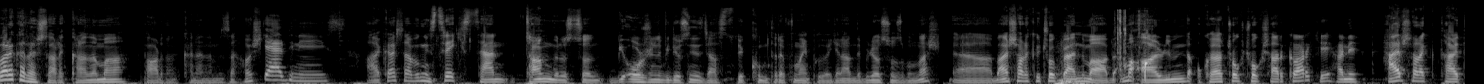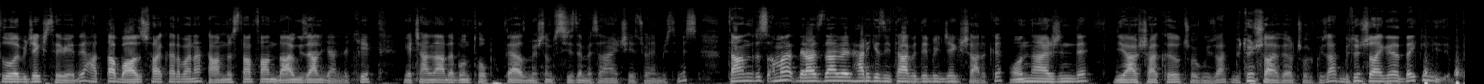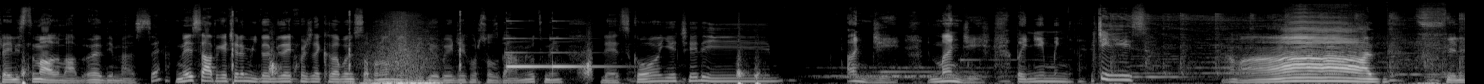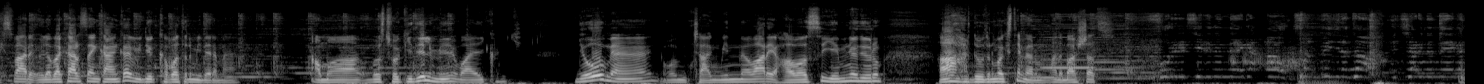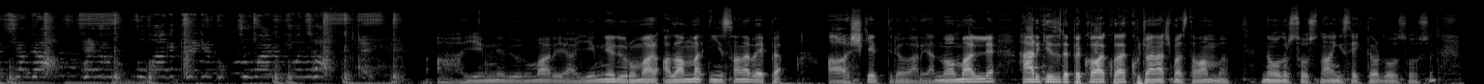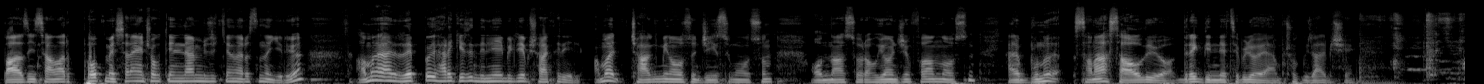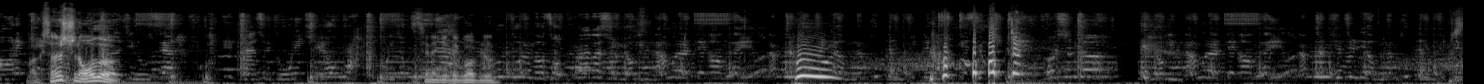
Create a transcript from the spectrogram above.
Merhaba arkadaşlar kanalıma pardon kanalımıza hoş geldiniz. Arkadaşlar bugün Stray Kids'ten Thunders'ın bir orijinal videosunu izleyeceğiz. Stüdyo Kum tarafından yapılıyor genelde biliyorsunuz bunlar. Ee, ben şarkıyı çok beğendim abi ama albümde o kadar çok çok şarkı var ki hani her şarkı title olabilecek seviyede. Hatta bazı şarkılar bana Thunders'tan falan daha güzel geldi ki geçenlerde bunu toplulukta yazmıştım. Siz de mesela aynı şeyi söylemiştiniz. Thunders ama biraz daha böyle herkese hitap edebilecek şarkı. Onun haricinde diğer şarkıları çok güzel. Bütün şarkıları çok güzel. Bütün şarkıları da playlistime aldım abi öyle diyeyim ben size. Neyse abi geçelim videoya. İlk kanala abone olmayı, abone olmayı, videoyu beğenecek olursanız beğenmeyi unutmayın. Let's go geçelim. Anci, manci, benim cheese. Aman. Uf, Felix var ya öyle bakarsan kanka videoyu kapatırım giderim ha. Ama bu çok iyi değil mi? Vay ikonik. Yo man. Oğlum Changmin'le var ya havası yemin ediyorum. Ah durdurmak istemiyorum. Hadi başlat. Yemin ediyorum var ya yemin ediyorum var adamlar insana rap'e aşık ettiriyorlar ya. Normalde herkes rap'e kolay kolay kucağını açmaz tamam mı? Ne olursa olsun hangi sektörde olursa olsun. Bazı insanlar pop mesela en çok dinlenen müziklerin arasında giriyor. Ama yani rap böyle herkesin dinleyebileceği bir şarkı değil. Ama Changbin olsun, Jisung olsun, ondan sonra Hyunjin falan olsun. Yani bunu sana sağlıyor. Direkt dinletebiliyor yani. Bu çok güzel bir şey. Baksana şuna oğlum. Sene gidi Goblin.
